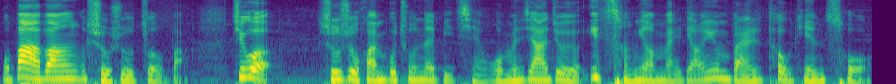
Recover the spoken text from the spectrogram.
我爸爸帮叔叔做保，结果叔叔还不出那笔钱，我们家就有一层要卖掉，因为本来是透天错。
